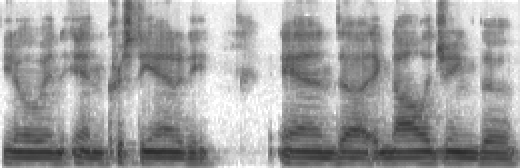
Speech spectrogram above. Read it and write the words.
you know, in, in Christianity and uh, acknowledging the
